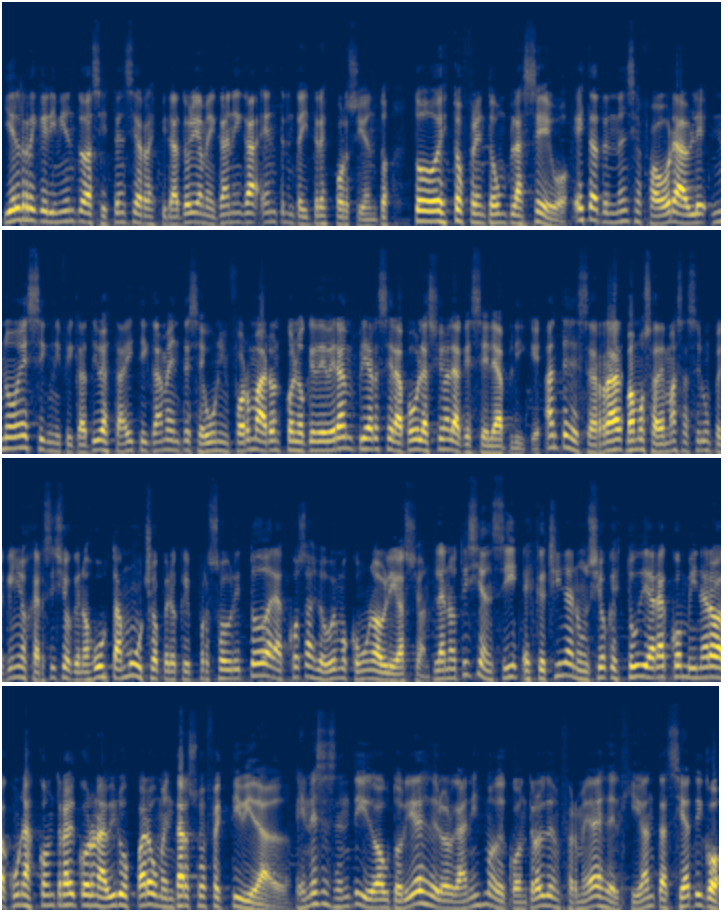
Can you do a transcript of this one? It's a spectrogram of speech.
y el requerimiento de asistencia respiratoria mecánica en 33%. Todo esto frente a un placebo. Esta tendencia favorable no es significativa estadísticamente, según informaron, con lo que deberá ampliarse la población a la que se le aplique. Antes de cerrar, vamos además a hacer un pequeño ejercicio que nos gusta mucho, pero que por sobre todas las cosas lo vemos como una obligación. La noticia en sí es que China anunció que estudia estudiará combinar vacunas contra el coronavirus para aumentar su efectividad. En ese sentido, autoridades del organismo de control de enfermedades del gigante asiático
